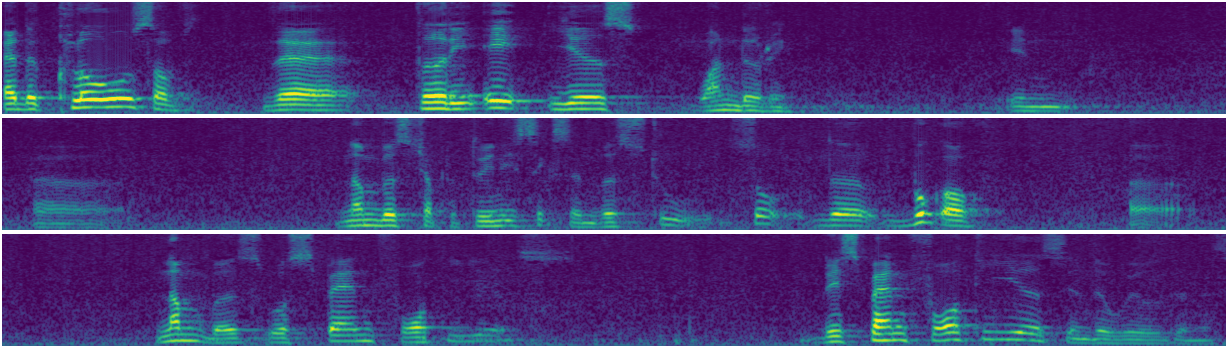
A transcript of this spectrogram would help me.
at the close of their 38 years wandering in uh, Numbers chapter 26 and verse 2. So the book of uh, Numbers was spent 40 years. They spent 40 years in the wilderness.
